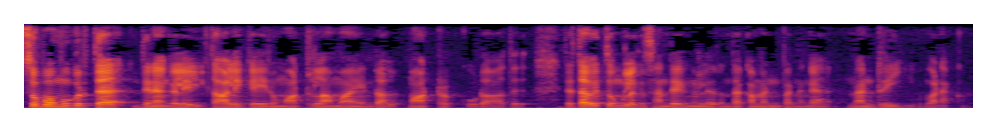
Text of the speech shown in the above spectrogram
சுப முகூர்த்த தினங்களில் தாலி கயிறு மாற்றலாமா என்றால் மாற்றக்கூடாது. இதை தவிர்த்து உங்களுக்கு சந்தேகங்கள் இருந்தால் கமெண்ட் பண்ணுங்கள் நன்றி வணக்கம்.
